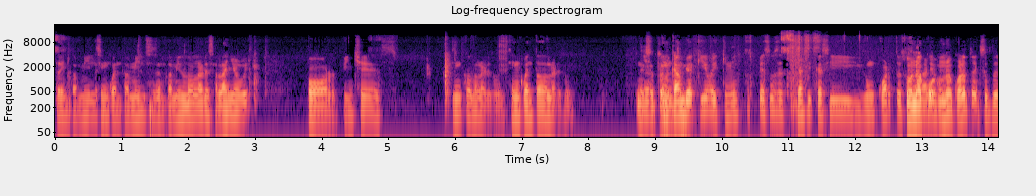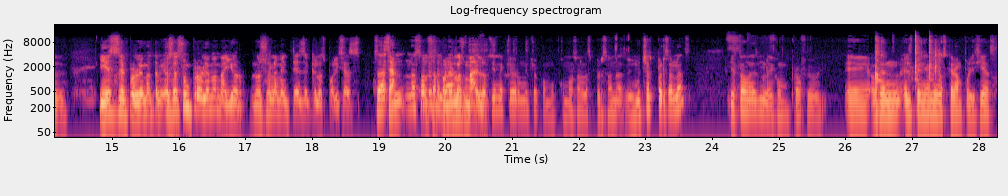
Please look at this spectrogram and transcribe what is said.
30 mil, 50 mil, 60 mil dólares al año, güey, por pinches 5 dólares, güey, 50 dólares, güey. En cambio aquí, güey, 500 pesos es casi, casi un cuarto de su Una, salario, cu- una cuarta, exacto. Y ese es el problema también. O sea, es un problema mayor. No solamente es de que los policías O sea, sean, no solo o sea, ponerlos malos. Tiene que ver mucho como cómo son las personas, güey. Muchas personas, y esto una vez me lo dijo un profe, güey. eh, o sea, él tenía amigos que eran policías.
